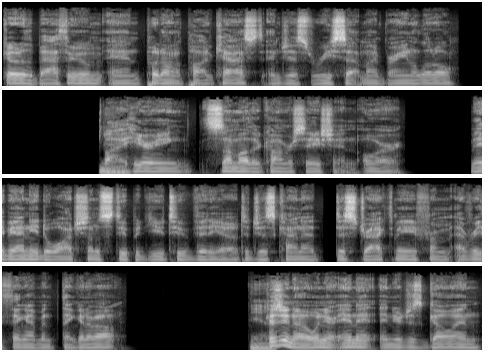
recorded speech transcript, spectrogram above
go to the bathroom and put on a podcast and just reset my brain a little yeah. by hearing some other conversation or maybe I need to watch some stupid YouTube video to just kind of distract me from everything I've been thinking about. Yeah. Because, you know, when you're in it and you're just going,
